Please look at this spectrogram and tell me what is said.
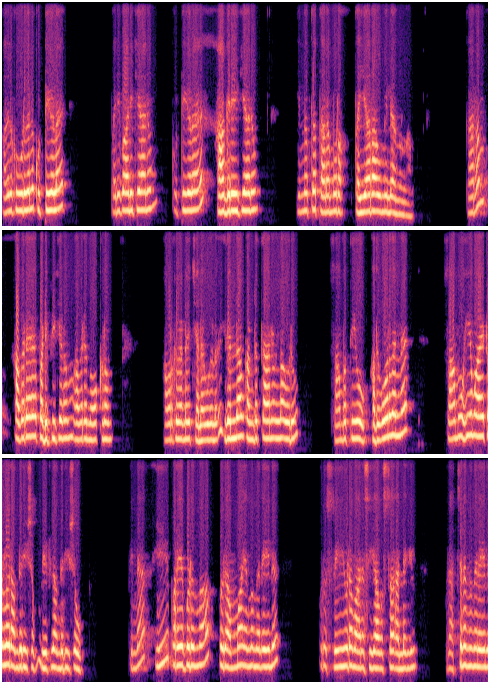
അതിൽ കൂടുതൽ കുട്ടികളെ പരിപാലിക്കാനും കുട്ടികളെ ആഗ്രഹിക്കാനും ഇന്നത്തെ തലമുറ തയ്യാറാവുന്നില്ല എന്നുള്ളതാണ്. കാരണം അവരെ പഠിപ്പിക്കണം അവരെ നോക്കണം അവർക്ക് വേണ്ട ചെലവുകൾ ഇതെല്ലാം കണ്ടെത്താനുള്ള ഒരു സാമ്പത്തികവും അതുപോലെ തന്നെ സാമൂഹികമായിട്ടുള്ള ഒരു അന്തരീക്ഷം വീട്ടിലെ അന്തരീക്ഷവും. പിന്നെ ഈ പറയപ്പെടുന്ന ഒരു അമ്മ എന്ന നിലയിൽ ഒരു സ്ത്രീയുടെ മാനസികാവസ്ഥ അല്ലെങ്കിൽ ഒരു അച്ഛൻ എന്ന നിലയിൽ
